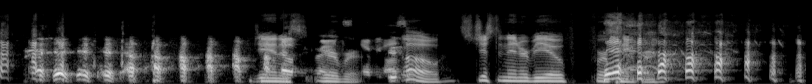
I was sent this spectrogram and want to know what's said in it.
Janice Right, Gerber. awesome. Oh, it's just an interview for a paper.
